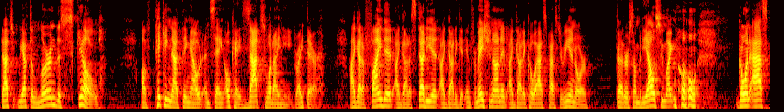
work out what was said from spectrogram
That's, we have to learn the skill of picking that thing out and saying, okay, that's what I need right there. I got to find it, I got to study it, I got to get information on it, I got to go ask Pastor Ian or better somebody else who might know. go and ask,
